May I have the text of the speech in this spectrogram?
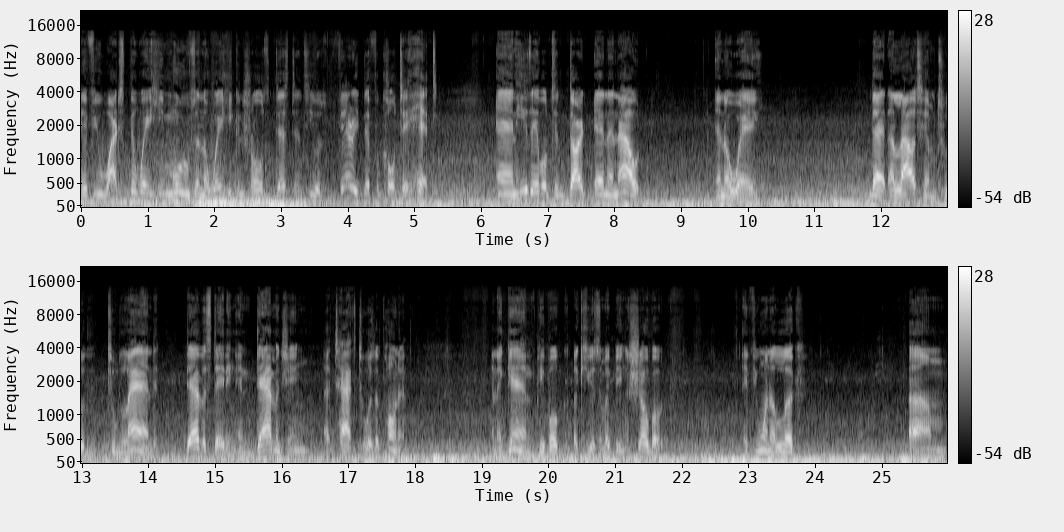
If you watch the way he moves and the way he controls distance, he was very difficult to hit. And he's able to dart in and out in a way that allows him to, to land devastating and damaging attacks to his opponent. And again, people accuse him of being a showboat. If you want to look um,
